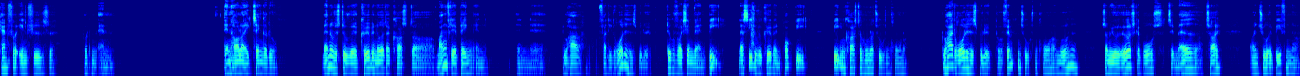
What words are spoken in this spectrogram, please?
kan få indflydelse på den anden. Den holder ikke, tænker du. Hvad nu, hvis du vil købe noget, der koster mange flere penge, end, end øh, du har fra dit rådighedsbeløb? Det kunne for eksempel være en bil. Lad os sige, at du vil købe en brugt bil. Bilen koster 100.000 kroner. Du har et rådighedsbeløb på 15.000 kroner om måneden, som jo i øvrigt skal bruges til mad og tøj og en tur i biffen og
